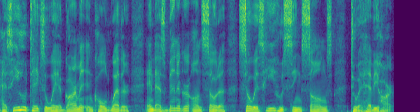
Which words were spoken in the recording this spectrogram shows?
as he who takes away a garment in cold weather, and as vinegar on soda, so is he who sings songs to a heavy heart.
